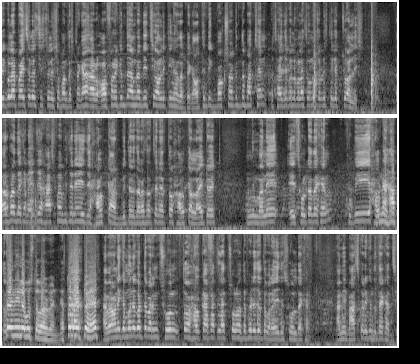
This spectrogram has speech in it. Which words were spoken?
রেগুলার প্রাইস ছিল ছিচল্লিশশো পঞ্চাশ টাকা। আর অফারে কিন্তু আমরা দিচ্ছি অনলি তিন হাজার টাকা অথেন্টিক বক্সও কিন্তু পাচ্ছেন সাইজ অ্যাভেলেবল আছে উনচল্লিশ থেকে চুয়াল্লিশ। তারপরে দেখেন এই যে হাঁসপা ভিতরে এই যে হালকা ভিতরে যারা চাচ্ছেন এত হালকা লাইট ওয়েট মানে এই সোলটা দেখেন খুবই মানে হালকা কিন্তু। হাতে নিলে বুঝতে পারবেন এত হ্যাঁ। লাইট ওয়েট আবার অনেকে মনে করতে পারেন সোল তো হালকা পাতলা সোল হতে ফেটে যেতে পারে। এই যে সোল দেখেন আমি ভাঁজ করে কিন্তু দেখাচ্ছি।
